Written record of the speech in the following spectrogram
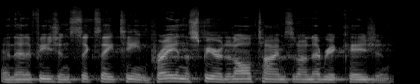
And then Ephesians 6:18, pray in the spirit at all times and on every occasion.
